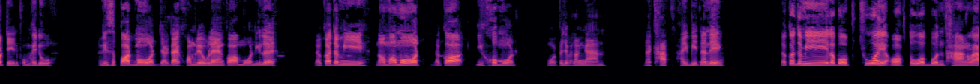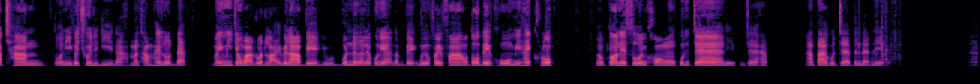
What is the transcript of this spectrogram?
ดนี่เดี๋ยวผมให้ดู อันนี้สปอร์ตโหมดอยากได้ความเร็วแรงก็โหมดนี้เลย แล้วก็จะมี normal mode แล้วก็ eco mode โหมดประหยัดพลังงานนะครับไฮบริดนั่นเอง แล้วก็จะมีระบบช่วยออกตัวบนทางลาดชัน ตัวนี้ก็ช่วยได้ดีนะ มันทำให้รถแบบไม่มีจังหวะรถไหลเวลาเบรกอยู่บนเนินอะไรพวกนี้แล้วเบรกมือไฟฟ้าออโต้เบรกโฮมีให้ครบ แล้วก็ในส่วนของกุญแจนี่กุญแจครับ หน้าตากุญแจเป็นแบบนี้นะ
